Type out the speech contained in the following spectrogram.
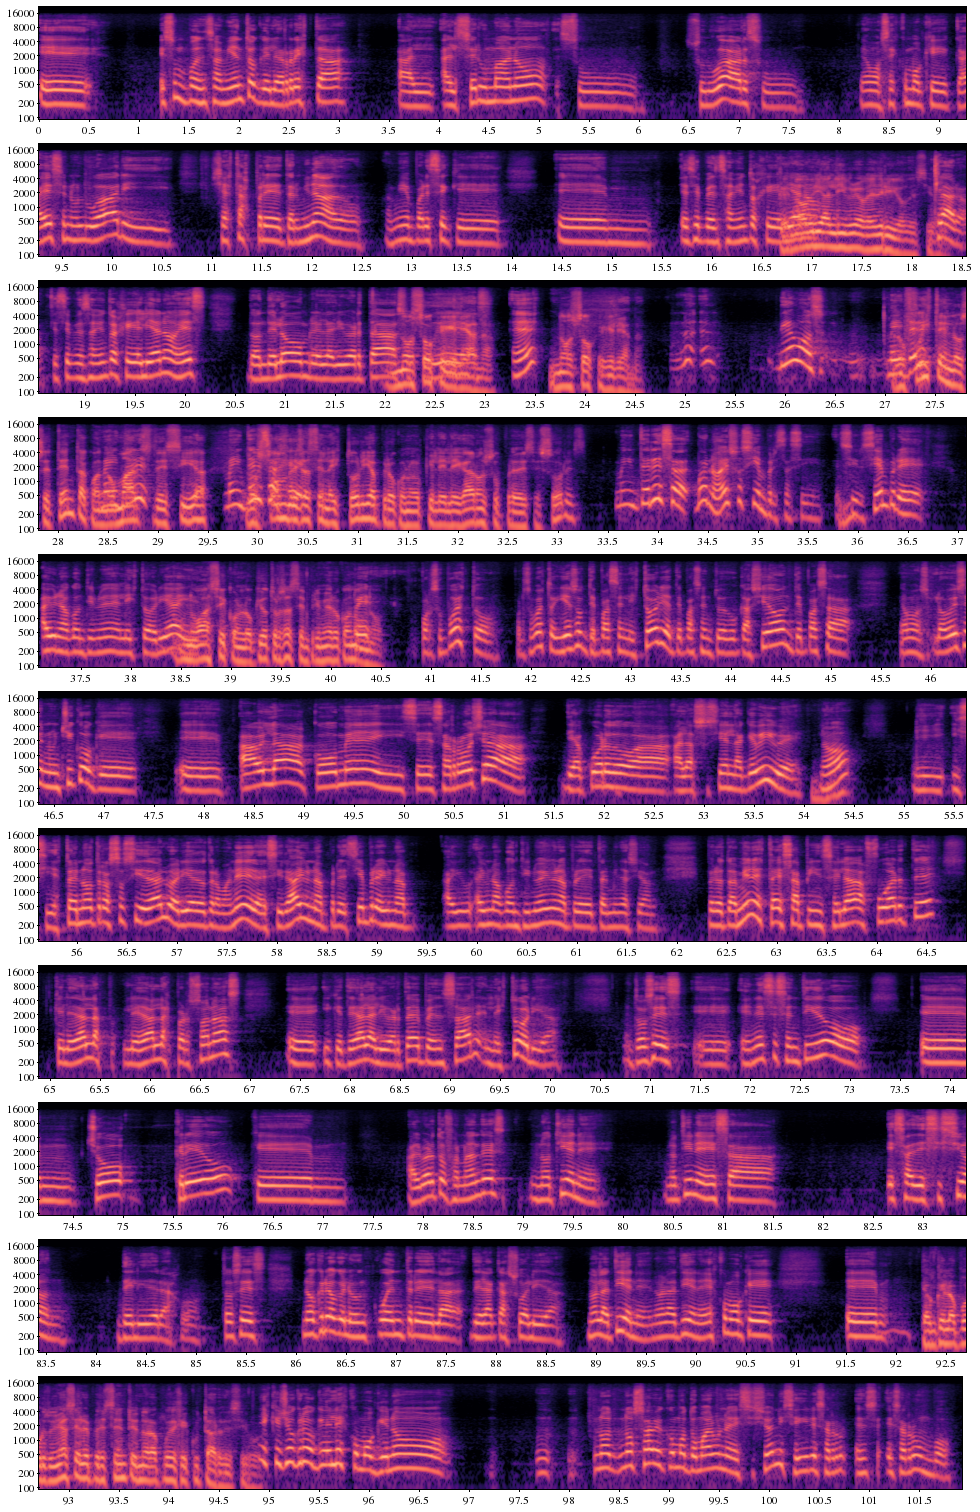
eh, es un pensamiento que le resta al, al ser humano su, su lugar, su, digamos, es como que caes en un lugar y ya estás predeterminado. A mí me parece que eh, ese pensamiento Que no hegeliano... habría libre albedrío, decía. Claro, que ese pensamiento hegeliano es donde el hombre, la libertad, No sus sos ideas- hegeliana. ¿Eh? No sos hegeliana. Digamos, me Lo interesa- fuiste en los 70 cuando Marx decía los hombres Hegel". hacen la historia pero con lo que le legaron sus predecesores. Me interesa, bueno, eso siempre es así. Es decir, siempre hay una continuidad en la historia. y, Uno hace con lo que otros hacen primero con uno. Por supuesto, por supuesto. Y eso te pasa en la historia, te pasa en tu educación, te pasa, digamos, lo ves en un chico que eh, habla, come y se desarrolla de acuerdo a, a la sociedad en la que vive, ¿no? Y, y si está en otra sociedad lo haría de otra manera. Es decir, hay una pre- siempre hay una, hay, hay una continuidad y una predeterminación. Pero también está esa pincelada fuerte que le dan las, le dan las personas eh, y que te da la libertad de pensar en la historia. Entonces, eh, en ese sentido, eh, yo creo que mm, Alberto Fernández no tiene, no tiene esa, esa decisión de liderazgo. Entonces, no creo que lo encuentre de la, de la casualidad. No la tiene, no la tiene. Es como que... eh, Que aunque la oportunidad se le presente, no la puede ejecutar, decís vos. es que yo creo que él es como que no, no, no sabe cómo tomar una decisión y seguir ese, ese rumbo.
